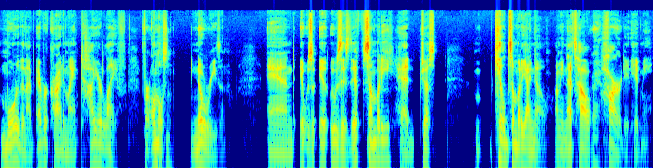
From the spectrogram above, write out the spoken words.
more than I've ever cried in my entire life for almost no reason and it was it, it was as if somebody had just killed somebody I know. I mean, that's how hard it hit me,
